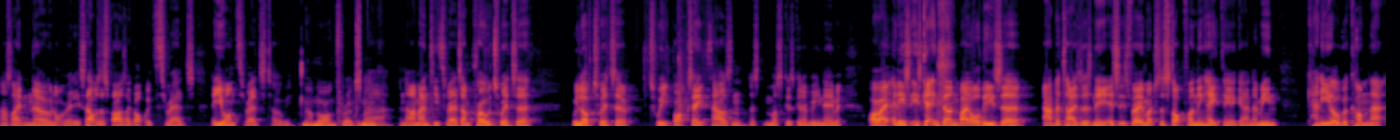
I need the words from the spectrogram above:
I was like, "No, not really." So that was as far as I got with Threads. Are you on Threads, Toby? No, I'm not on Threads. No, nah, no, I'm anti-Threads. I'm pro Twitter. We love Twitter. Tweetbox eight thousand, as Musk is going to rename it. All right, and he's he's getting done by all these uh, advertisers, isn't he? It's it's very much the stop funding hate thing again. I mean, can he overcome that?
